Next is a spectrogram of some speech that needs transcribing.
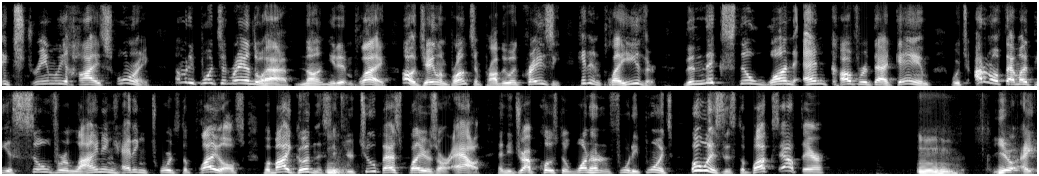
extremely high scoring. How many points did Randall have? None. He didn't play. Oh, Jalen Brunson probably went crazy. He didn't play either. The Knicks still won and covered that game, which I don't know if that might be a silver lining heading towards the playoffs. But my goodness, mm. if your two best players are out and you drop close to 140 points, who is this? The Bucks out there? Mm-hmm. You know, I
